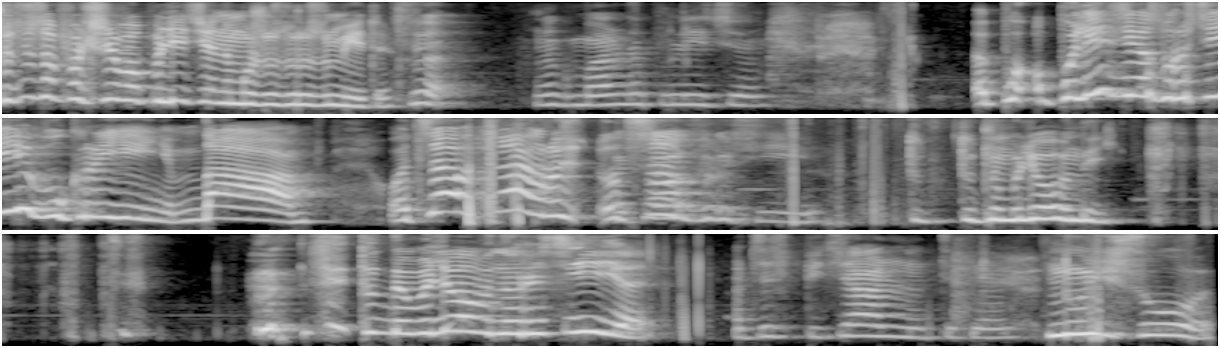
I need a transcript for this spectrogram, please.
Що це за фальшива поліція, я не можу зрозуміти. Це нормальна поліція. Е, Поліція з Росії в Україні. Да. Оце, оце, Рос- А оце. це з Росії. Тут, тут намальований. Тут намальована Росія. А це спеціально таке. Ну і що?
